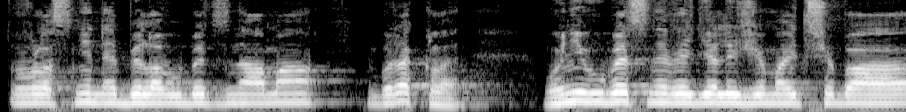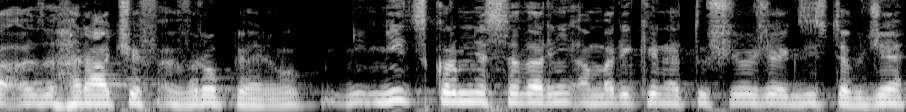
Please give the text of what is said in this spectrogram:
to vlastně nebyla vůbec známá, nebo takhle, Oni vůbec nevěděli, že mají třeba hráče v Evropě. Nebo nic kromě Severní Ameriky netušil, že existuje, protože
